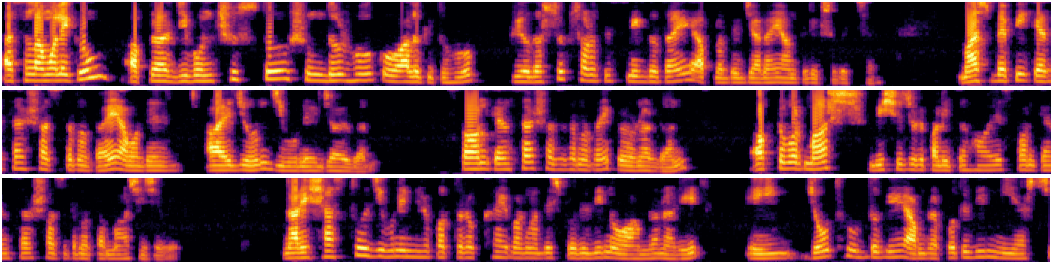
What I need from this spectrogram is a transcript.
আসসালামু আলাইকুম। আপনার জীবন সুস্থ, সুন্দর হোক ও আলোকিত হোক। প্রিয় দর্শক শরতের স্নিগ্ধতায় আপনাদের জানাই আন্তরিক শুভেচ্ছা। মাসব্যাপী ক্যান্সার সচেতনতায় আমাদের আয়োজন জীবনের জয়গান। স্তন ক্যান্সার সচেতনতায় প্রেরণার গান। অক্টোবর মাস বিশ্বজুড়ে পালিত হয় স্তন ক্যান্সার সচেতনতা মাস হিসেবে। নারীর স্বাস্থ্য ও জীবনের নিরাপত্তা রক্ষায় বাংলাদেশ প্রতিদিন ও আমরা নারীর এই যৌথ উদ্যোগে আমরা প্রতিদিন নিয়ে আসছি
